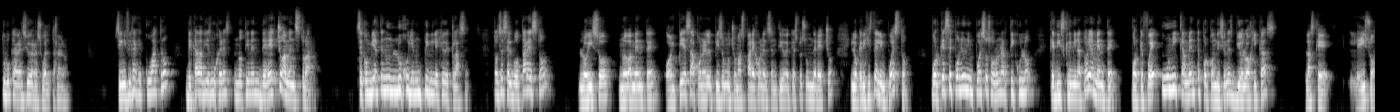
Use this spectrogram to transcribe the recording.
tuvo que haber sido resuelta. Claro. Significa que cuatro de cada diez mujeres no tienen derecho a menstruar. Se convierte en un lujo y en un privilegio de clase. Entonces, el votar esto lo hizo nuevamente o empieza a poner el piso mucho más parejo en el sentido de que esto es un derecho. Y lo que dijiste del impuesto. ¿Por qué se pone un impuesto sobre un artículo que discriminatoriamente, porque fue únicamente por condiciones biológicas las que le hizo a,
